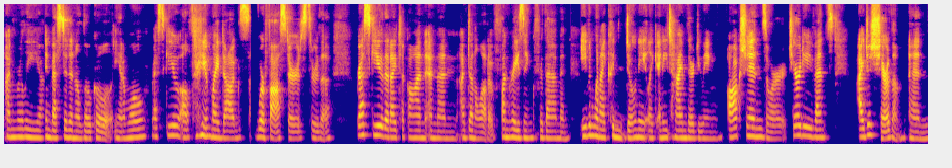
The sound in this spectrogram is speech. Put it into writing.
I'm really uh, invested in a local animal rescue. All three of my dogs were fosters through the rescue that I took on. And then I've done a lot of fundraising for them. And even when I couldn't donate, like anytime they're doing auctions or charity events, I just share them. And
